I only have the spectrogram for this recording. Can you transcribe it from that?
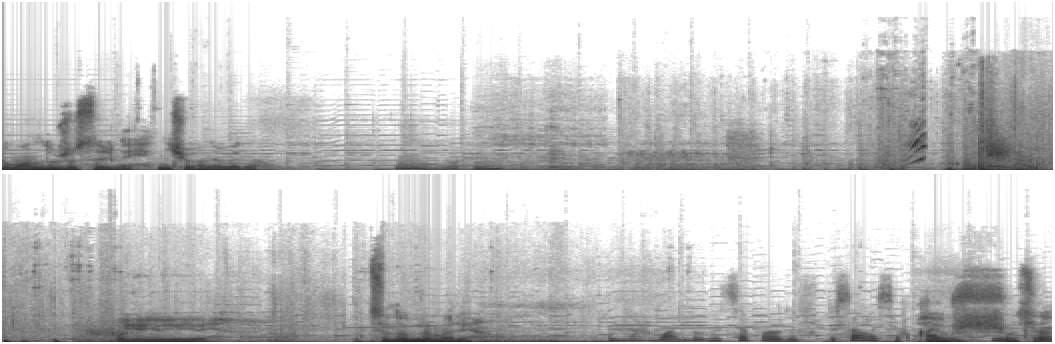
Туман дуже сильний, нічого не видно. Мгм. Ой-ой-ой-ой. Все добре, Марія? Нормально, ну це правда. Вписалася в камінь. в. Нічого.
